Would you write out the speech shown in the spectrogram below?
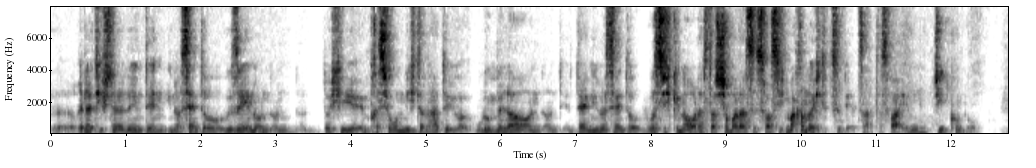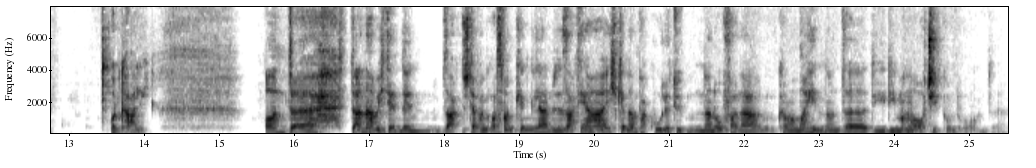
äh, relativ schnell den, den Innocento gesehen und, und durch die Impressionen, die ich dann hatte über Udo Miller und, und Dan Innocento, wusste ich genau, dass das schon mal das ist, was ich machen möchte zu der Zeit. Das war eben Jeet Kune und Kali. Und äh, dann habe ich den, den sagte Stefan Grossmann kennengelernt und der sagt, ja, ich kenne ein paar coole Typen in Hannover, da können wir mal hin und äh, die, die machen auch Cheat Kundo und äh,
